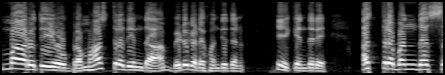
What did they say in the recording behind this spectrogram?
ಮಾರುತಿಯು ಬ್ರಹ್ಮಾಸ್ತ್ರದಿಂದ ಬಿಡುಗಡೆ ಹೊಂದಿದನು. ಏಕೆಂದರೆ ಅಸ್ತ್ರಬಂಧ ಸ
